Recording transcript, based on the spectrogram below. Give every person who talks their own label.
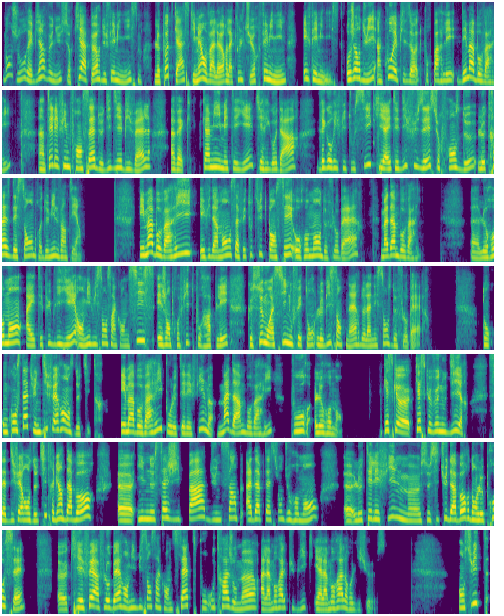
Speaker 1: Bonjour et bienvenue sur Qui a peur du féminisme, le podcast qui met en valeur la culture féminine et féministe. Aujourd'hui, un court épisode pour parler d'Emma Bovary, un téléfilm français de Didier Bivel avec Camille Métayer, Thierry Godard, Grégory Fitoussi, qui a été diffusé sur France 2 le 13 décembre 2021. Emma Bovary, évidemment, ça fait tout de suite penser au roman de Flaubert, Madame Bovary. Euh, le roman a été publié en 1856 et j'en profite pour rappeler que ce mois-ci, nous fêtons le bicentenaire de la naissance de Flaubert. Donc, on constate une différence de titre. Emma Bovary pour le téléfilm, Madame Bovary pour le roman. Qu'est-ce que, veut nous dire cette différence de titre? Eh bien, d'abord, euh, il ne s'agit pas d'une simple adaptation du roman, le téléfilm euh, se situe d'abord dans le procès euh, qui est fait à Flaubert en 1857 pour outrage aux mœurs, à la morale publique et à la morale religieuse. Ensuite,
